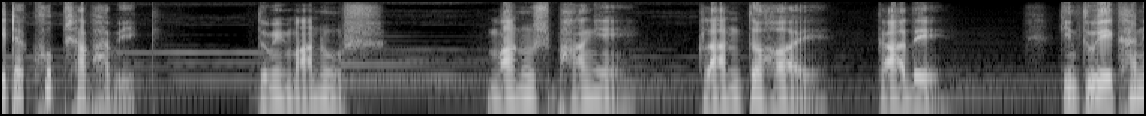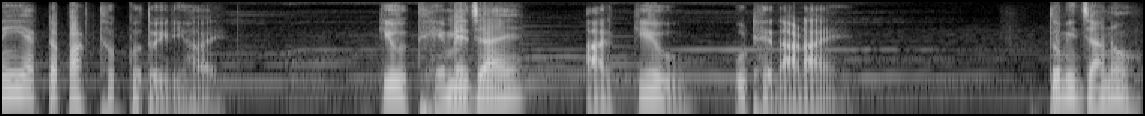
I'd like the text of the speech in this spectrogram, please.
এটা খুব স্বাভাবিক। তুমি মানুষ মানুষ ভাঙে ক্লান্ত হয়, কাঁদে। কিন্তু এখানেই একটা পার্থক্য তৈরি হয়। কেউ থেমে যায় আর কেউ উঠে দাঁড়ায়। তুমি জানো,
